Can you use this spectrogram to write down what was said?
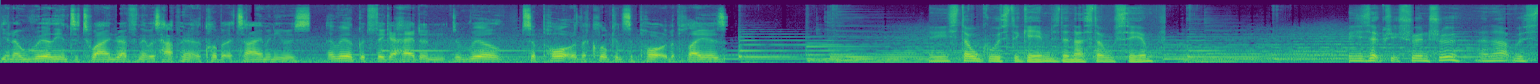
you know, really intertwined with everything that was happening at the club at the time, and he was a real good figurehead and a real supporter of the club and supporter of the players. He still goes to games, and I still see him. He's Ipswich through and through, and that was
